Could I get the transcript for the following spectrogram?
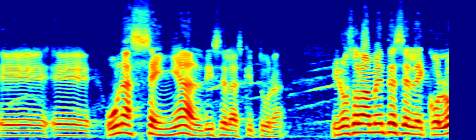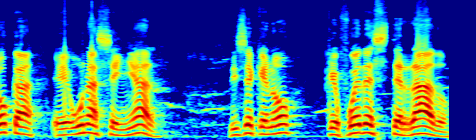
eh, eh, una señal, dice la escritura. Y no solamente se le coloca eh, una señal, dice que no, que fue desterrado,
